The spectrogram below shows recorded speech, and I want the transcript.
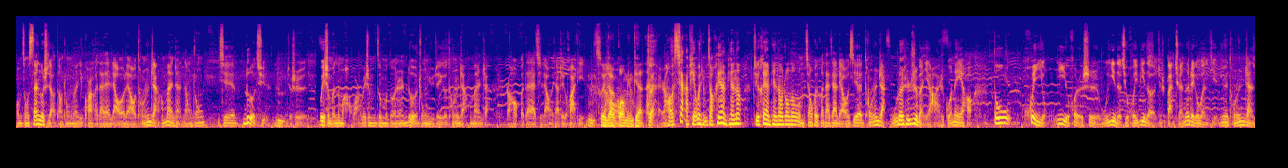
我们从三个视角当中呢，一块儿和大家聊一聊同人展和漫展当中一些乐趣。嗯，就是为什么那么好玩，为什么这么多人热衷于这个同人展和漫展，然后和大家一起聊一下这个话题。嗯，所以叫光明篇。对，然后下篇为什么叫黑暗篇呢？这个黑暗篇当中呢，我们将会和大家聊一些同人展，无论是日本也好，还是国内也好，都。会有意或者是无意的去回避的，就是版权的这个问题。因为同人展、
